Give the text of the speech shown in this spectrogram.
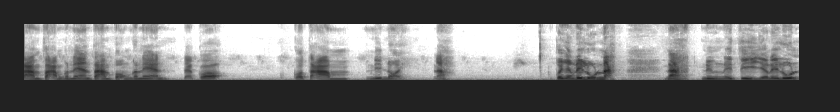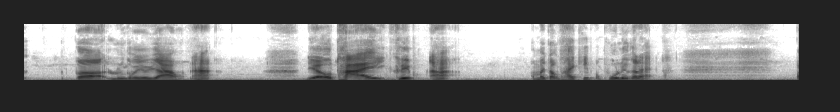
ตามสามคะแนนตามสองคะแนน แต่ก็ก็ตามนิดหน่อยนะ ก็ยังได้ลุ้นนะนะหนึ่งในสี่ยังได้ลุ้น ก็ลุ้นกันไปยาวๆนะฮะเดี๋ยวท้ายคลิปนะฮะไม่ต้องท้ายคลิปพูดเลยก็ได้ ไป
